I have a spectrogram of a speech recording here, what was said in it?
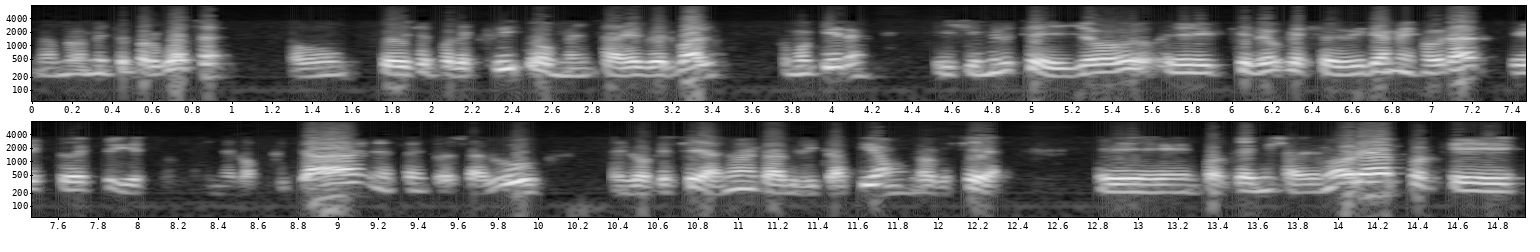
normalmente por WhatsApp o puede ser por escrito o mensaje verbal, como quieran. Y si mire usted, yo eh, creo que se debería mejorar esto, esto y esto. En el hospital, en el centro de salud, en lo que sea, ¿no? En rehabilitación, lo que sea. Eh, porque hay mucha demora, porque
